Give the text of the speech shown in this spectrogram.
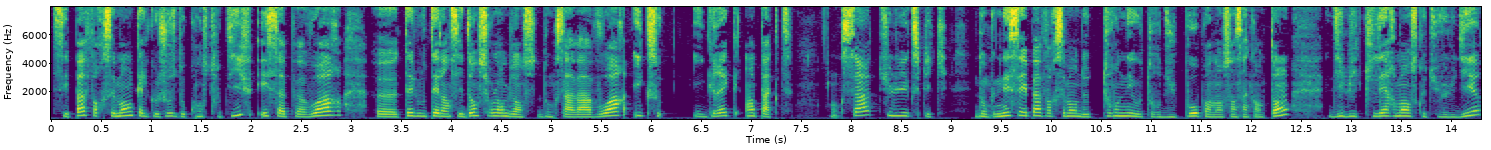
c'est pas forcément quelque chose de constructif et ça peut avoir euh, tel ou tel incident sur l'ambiance. Donc ça va avoir X Y impact. Donc ça, tu lui expliques. Donc n'essaye pas forcément de tourner autour du pot pendant 150 ans, dis-lui clairement ce que tu veux lui dire.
